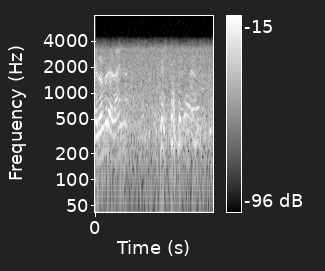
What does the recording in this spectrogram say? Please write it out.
El hombre araña.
